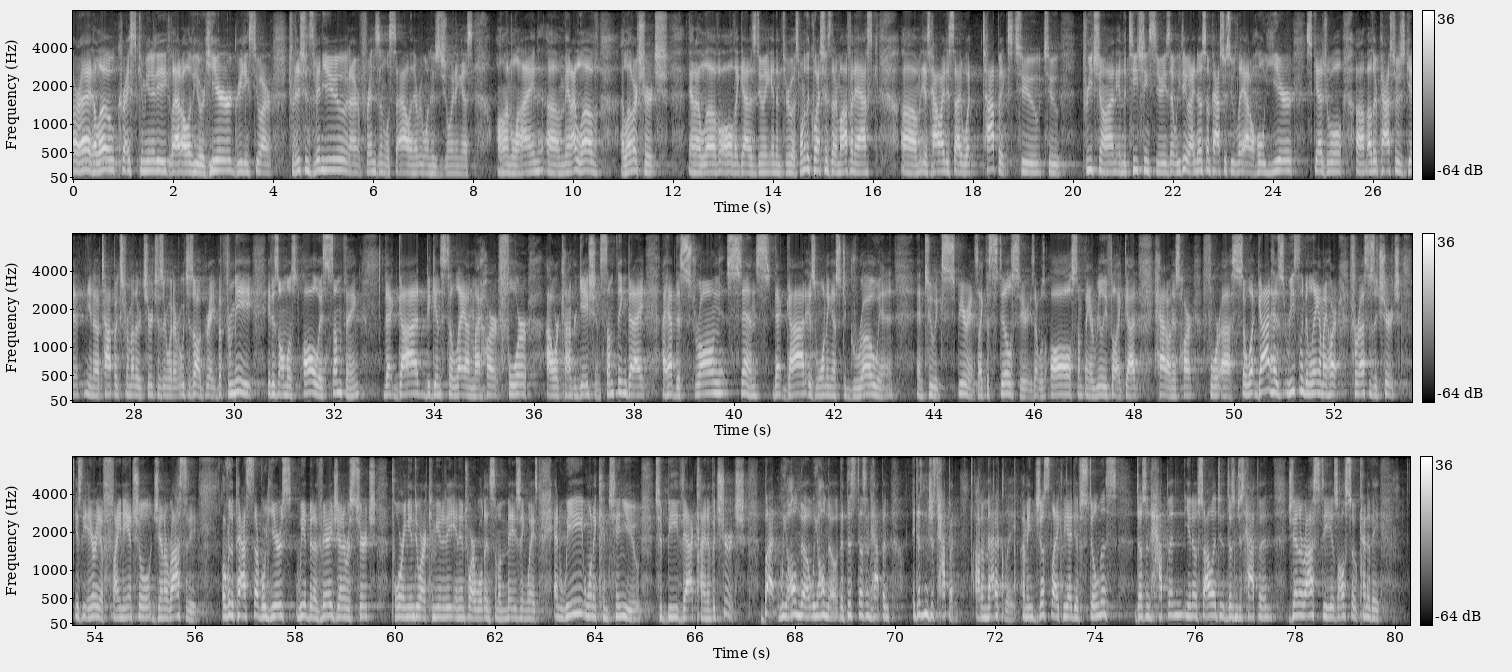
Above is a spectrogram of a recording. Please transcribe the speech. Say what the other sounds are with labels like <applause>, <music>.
All right, hello, Christ community. Glad all of you are here. Greetings to our traditions venue and our friends in LaSalle and everyone who's joining us online. Um, man, I love, I love our church and I love all that God is doing in and through us. One of the questions that I'm often asked um, is how I decide what topics to to preach on in the teaching series that we do. And I know some pastors who lay out a whole year schedule. Um, other pastors get you know topics from other churches or whatever, which is all great. But for me, it is almost always something that God begins to lay on my heart for our congregation. Something that I, I have this strong sense that God is wanting us to grow in and to experience, like the Still series. That was all something I really felt like God had on his heart for us. So, what God has recently been laying on my heart for us as a church is the area of financial generosity. Over the past several years, we have been a very generous church, pouring into our community and into our world in some amazing ways. And we want to continue to be that kind of a church. But we all know, we all know that this doesn't happen it doesn't just happen automatically. I mean, just like the idea of stillness doesn't happen, you know, solitude doesn't just happen. Generosity is also kind of a,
